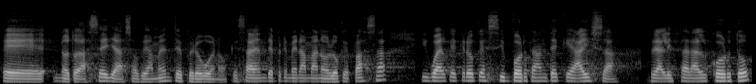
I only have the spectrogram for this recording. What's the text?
eh, no todas ellas, obviamente, pero bueno, que saben de primera mano lo que pasa. Igual que creo que es importante que AISA realizara el corto.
